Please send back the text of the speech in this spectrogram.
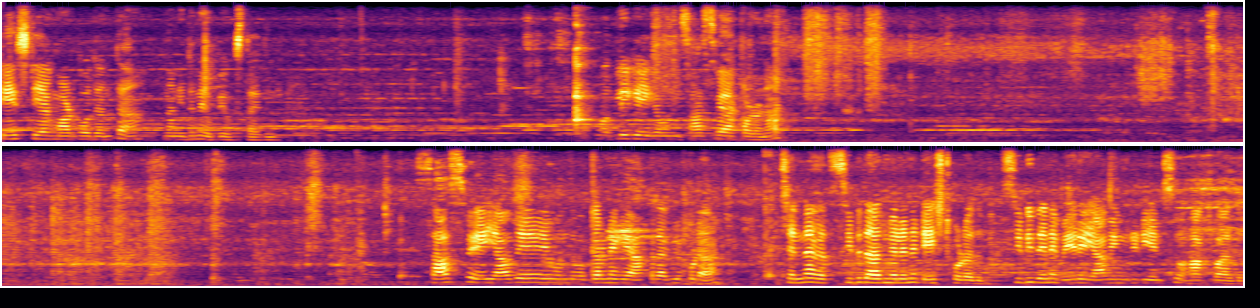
ಟೇಸ್ಟಿಯಾಗಿ ಮಾಡ್ಬೋದಂತ ನಾನು ಇದನ್ನೇ ಉಪಯೋಗಿಸ್ತಾ ಇದ್ದೀನಿ. ಮೊದಲಿಗೆ ಈಗ ಒಂದು ಸಾಸಿವೆ ಹಾಕ್ಕೊಳ್ಳೋಣ ಸಾಸಿವೆ ಯಾವುದೇ ಒಂದು ಒಗ್ಗರಣೆಗೆ ಹಾಕಿದಾಗಲೂ ಕೂಡ ಚೆನ್ನಾಗಿ ಅದು ಸಿಡಿದಾದ್ಮೇಲೆ ಟೇಸ್ಟ್ ಕೊಡೋದು. ಸಿಡಿದೇನೆ ಬೇರೆ ಯಾವ ಇಂಗ್ರೀಡಿಯೆಂಟ್ಸು ಹಾಕಬಾರ್ದು.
